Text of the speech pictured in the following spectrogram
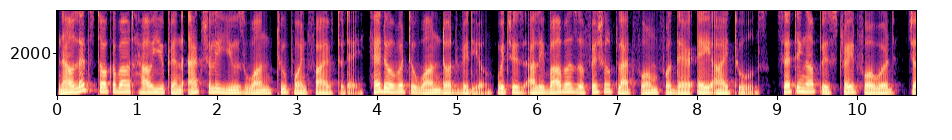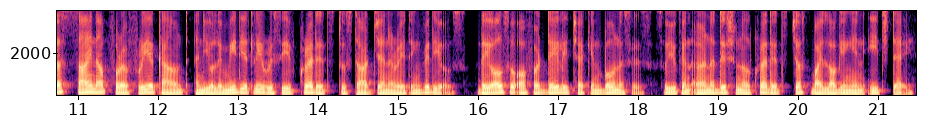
Now let's talk about how you can actually use Wan 2.5 today. Head over to Wan.video, which is Alibaba's official platform for their AI tools. Setting up is straightforward. Just sign up for a free account and you'll immediately receive credits to start generating videos. They also offer daily check-in bonuses, so you can earn additional credits just by logging in each day.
